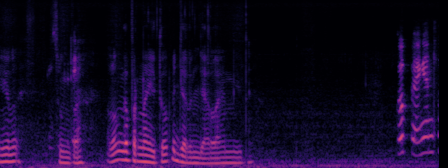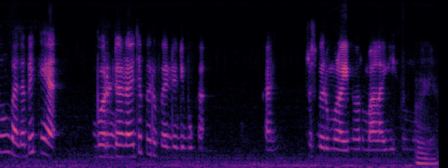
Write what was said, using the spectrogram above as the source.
Iya lo. Sumpah. Lo nggak pernah itu apa jalan-jalan gitu? Gue pengen sumpah. Tapi kayak border aja baru pada dibuka kan? Terus baru mulai normal lagi semua. Oh iya.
